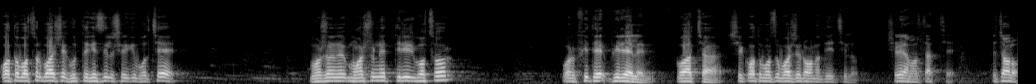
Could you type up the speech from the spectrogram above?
কত বছর বয়সে ঘুরতে গেছিল সে কি বলছে? মহাশূন্যের মহাশূন্যের তিরিশ বছর পর ফিরে ফিরে এলেন। ও আচ্ছা সে কত বছর বয়সে রওনা দিয়েছিল? সেটাই আমার চাচ্ছে। তো চলো।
